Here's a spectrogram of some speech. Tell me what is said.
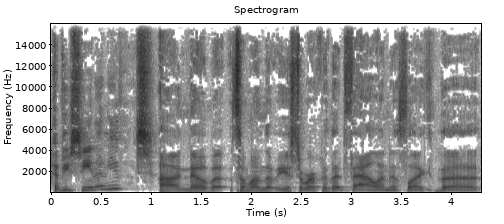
Have you seen any of these? Uh, no, but someone that we used to work with at Fallon is like the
